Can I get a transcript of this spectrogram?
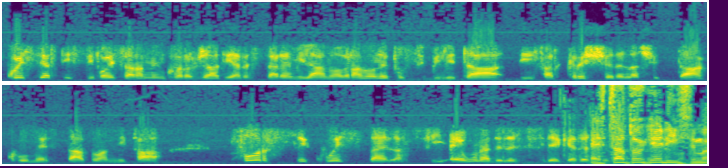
questi artisti poi saranno incoraggiati a restare a Milano, avranno le possibilità di far crescere la città come è stato anni fa. Forse questa è, sfida, è una delle sfide che adesso... È stato chiarissimo.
